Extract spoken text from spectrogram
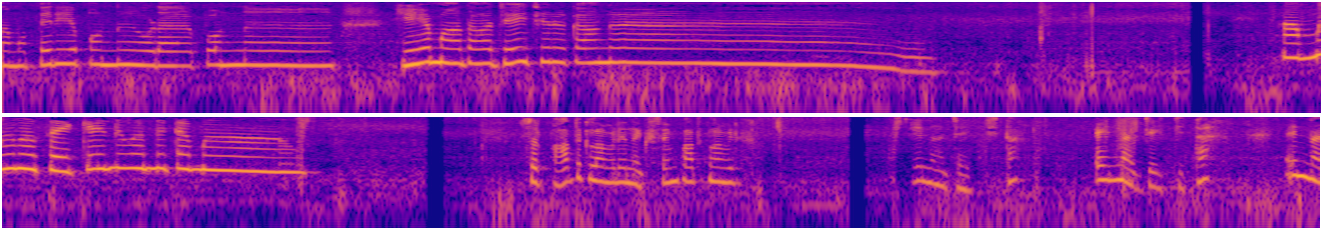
நம்ம பெரிய பொண்ணோட பொண்ணு ஏமாதா ஜெயிச்சிருக்காங்க அம்மா நான் செகண்ட் வந்துட்டேம்மா சரி பார்த்துக்கலாம் விடு நெக்ஸ்ட் டைம் பார்த்துக்கலாம் விடு. என்ன ஜெயிச்சுட்டா? என்ன ஜெயிச்சுட்டா? என்ன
